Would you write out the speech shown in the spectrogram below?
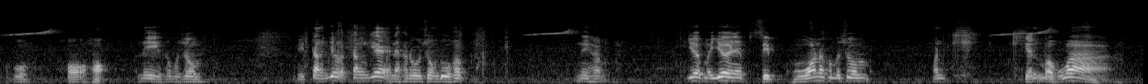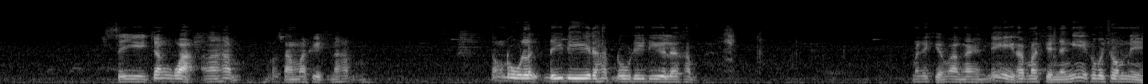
โอ้หอเหาะนี่ครับผู้ชม มีตังเยอะตังแย่นะครับคุณผู้ชมดูครับ นี่ครับ เยอะมาเยอะเนี่ยสิบหัวนะคุณผู้ชม มันเขียนบอกว่าสี่จังหวะนะครับ เราสั่งมาผิดนะครับ ต้องดูดีๆนะครับ ดูดีๆเลยครับไม่ได้เขียนว่าไง นี่ครับมาเขียนอย่างนี้คุณผู้ชมนี่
